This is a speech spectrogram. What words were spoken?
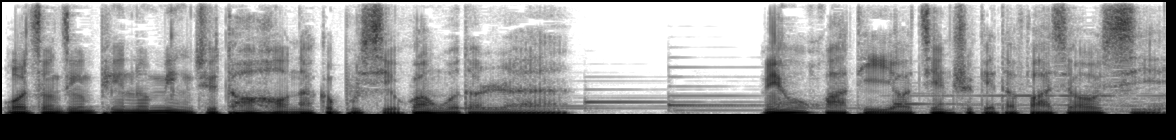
我曾经拼了命去讨好那个不喜欢我的人，没有话题要坚持给他发消息。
